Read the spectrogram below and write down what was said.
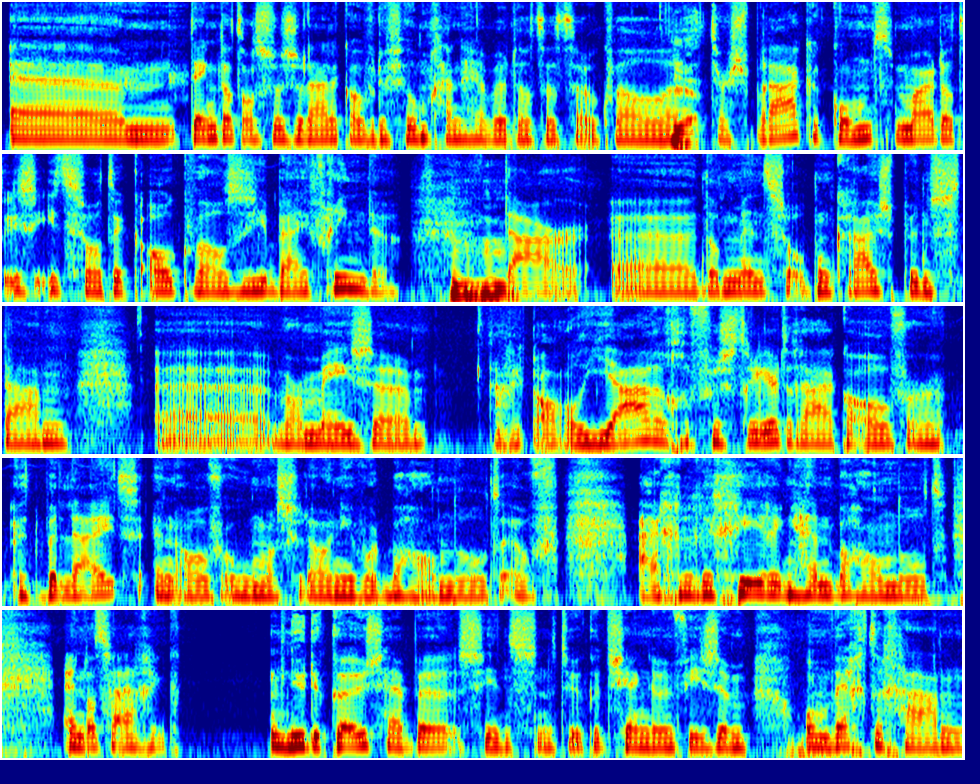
Um, ik denk dat als we zo dadelijk over de film gaan hebben... dat het ook wel uh, ja. ter sprake komt. Maar dat is iets wat ik ook wel zie bij vrienden. Mm -hmm. Daar, dat mensen op een kruispunt staan... waarmee ze eigenlijk al jaren gefrustreerd raken over het beleid... en over hoe Macedonië wordt behandeld. Of eigen regering hen behandelt. En dat ze eigenlijk nu de keuze hebben, sinds natuurlijk het Schengen-visum... om weg te gaan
